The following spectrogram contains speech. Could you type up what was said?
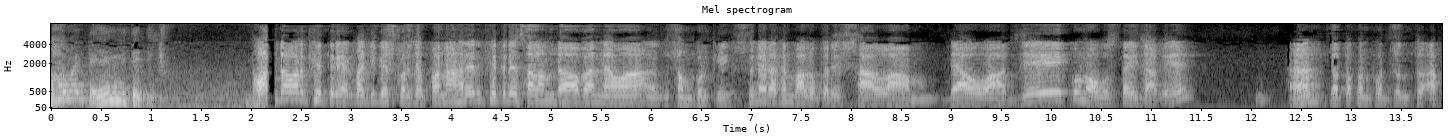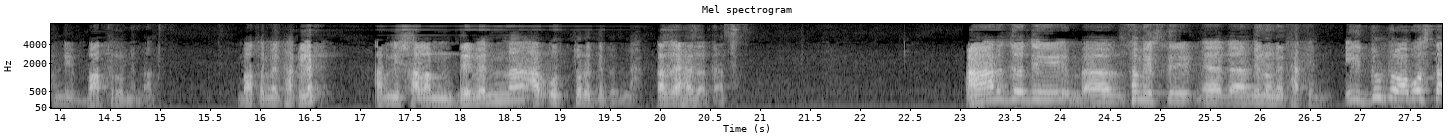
ধর্ম একটা এমনিতে কিছু। দেওয়ার ক্ষেত্রে একবার জিজ্ঞেস করেছে, পানাহারের ক্ষেত্রে সালাম দেওয়া বা নেওয়া সম্পর্কে? শুনে রাখেন ভালো করে, সালাম দেওয়া যে কোন অবস্থায় যাবে হ্যাঁ যতক্ষণ পর্যন্ত আপনি বাথরুমে না। বাথরুমে থাকলে আপনি সালাম দেবেন না আর উত্তর দেবেন না। কাজে হাজাতে আছে। আর যদি স্বামী স্ত্রী মিলনে থাকেন এই দুটো অবস্থা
